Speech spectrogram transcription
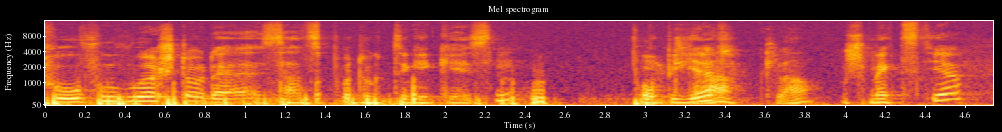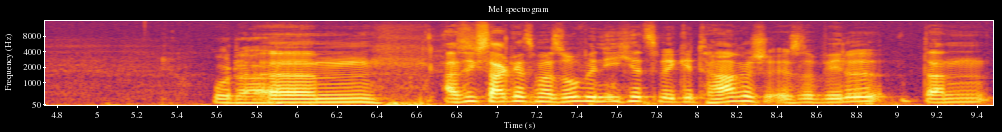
Tofu-Wurst oder Ersatzprodukte gegessen? Probiert? Klar, klar. Schmeckt es dir? Oder Ähm, also ich sage jetzt mal so, wenn ich jetzt vegetarisch essen will, dann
